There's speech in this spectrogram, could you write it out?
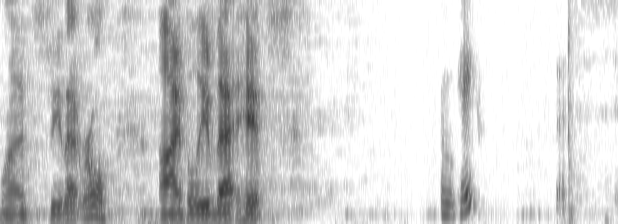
Let's see that roll. I believe that hits. Okay. That's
